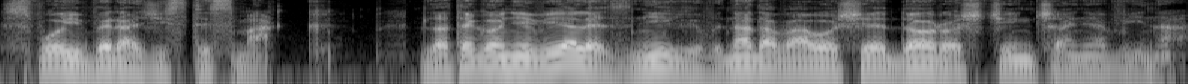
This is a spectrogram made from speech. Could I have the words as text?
swój wyrazisty smak. Dlatego niewiele z nich nadawało się do rozcieńczania wina.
